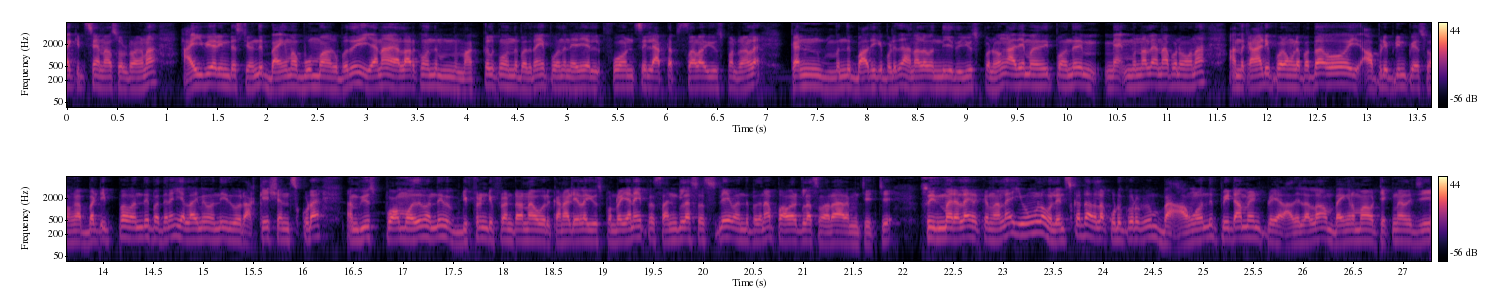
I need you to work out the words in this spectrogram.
மார்க்கெட்ஸ் என்ன சொல்கிறாங்கன்னா ஹைவேர் இண்டஸ்ட்ரி வந்து பயங்கரமாக பூம் ஆக போகுது. ஏன்னா எல்லாருக்கும் வந்து மக்களுக்கும் வந்து பார்த்தீங்கன்னா இப்போ வந்து நிறைய ஃபோன்ஸ் லேப்டாப்ஸ் எல்லாம் யூஸ் பண்ணுறனால கண் வந்து பாதிக்கப்படுது. அதனால் வந்து இது யூஸ் பண்ணுவாங்க. அதே மாதிரி இப்போ வந்து மே- என்ன பண்ணுவாங்கன்னா அந்த கண்ணாடி போகிறவங்கள பார்த்தா ஓ அப்படி இப்படின்னு பேசுவாங்க. பட் இப்போ வந்து பார்த்தீங்கன்னா எல்லாமே வந்து இது ஒரு அக்கேஷன்ஸ் கூட நம்ம யூஸ் போகும்போது வந்து டிஃப்ரெண்ட் டிஃப்ரெண்ட்டான ஒரு கண்ணாடியெல்லாம் யூஸ் பண்ணுறோம் ஏன்னா இப்போ சன் கிளாஸஸ்லேயே வந்து பார்த்தீங்கன்னா பவர் கிளாஸ் வர ஆரம்பிச்சிச்சு ஸோ இது மாதிரிலாம் இருக்கிறனால இவங்களும் லென்ஸ் கட் அதெல்லாம் கொடுக்குறதுக்கும் அவங்க வந்து ப்ரிடாமினன்ட் பிளேயர் அதிலெல்லாம் பயங்கரமாக டெக்னாலஜி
